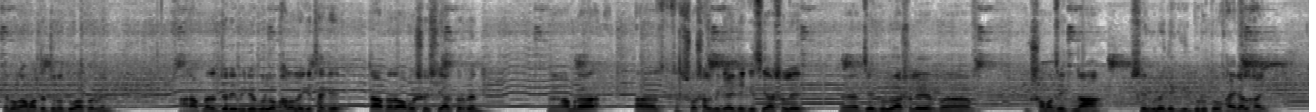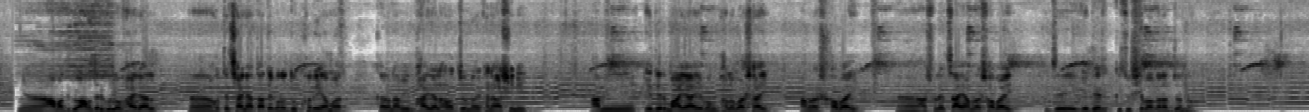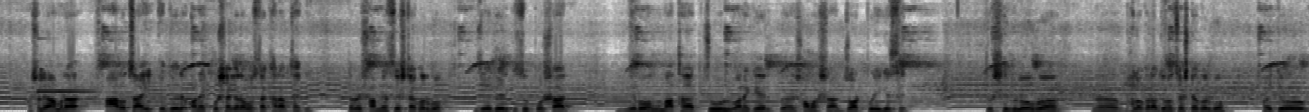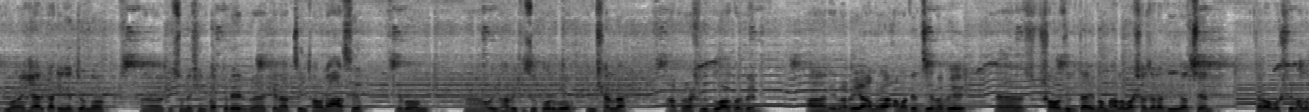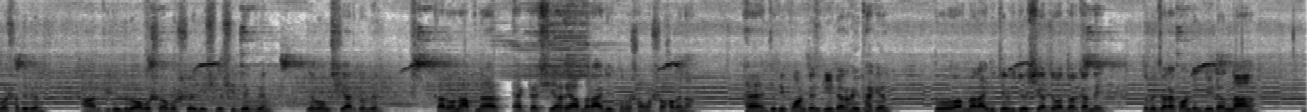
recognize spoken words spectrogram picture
এবং আমাদের জন্য দোয়া করবেন। আর আপনাদের যদি ভিডিওগুলো ভালো লেগে থাকে, তা আপনারা অবশ্যই শেয়ার করবেন। আমরা সোশ্যাল মিডিয়ায় দেখেছি আসলে যেগুলো আসলে সামাজিক না, সেগুলো দেখি দ্রুত ভাইরাল হয়। আমাদের, আমাদেরগুলো ভাইরাল হতে চায় না, তাতে কোনো দুঃখ নেই আমার, কারণ আমি ভাইরাল হওয়ার জন্য এখানে আসিনি। আমি এদের মায়া এবং ভালোবাসায় আমরা সবাই আসলে চাই আমরা সবাই যে এদের কিছু সেবা করার জন্য। আসলে আমরা আরও চাই এদের অনেক পোশাকের অবস্থা খারাপ থাকে। তবে সামনে চেষ্টা করব যে এদের কিছু পোশাক এবং মাথার চুল অনেকের সমস্যা জট পড়ে গেছে। তো সেগুলো ভালো করার জন্য চেষ্টা করব। হয়তো হেয়ার কাটিংয়ের জন্য কিছু মেশিনপত্রের আহ, কেনার চিন্তাভাবনা আছে এবং ওইভাবে কিছু করব ইনশাল্লাহ আপনারা শুধু দোয়া করবেন। আর এভাবে আমরা আমাদের যেভাবে সহযোগিতা এবং ভালোবাসা যারা দিয়ে যাচ্ছেন তারা অবশ্যই ভালোবাসা দেবেন। আর ভিডিওগুলো অবশ্যই অবশ্যই বেশি বেশি দেখবেন এবং শেয়ার করবেন। কারণ আপনার একটা শেয়ারে আপনার আইডির কোনো সমস্যা হবে না। হ্যাঁ যদি কন্টেন্ট ক্রিয়েটার হয়ে থাকেন তো আপনার আইডিতে ভিডিও শেয়ার দেওয়ার দরকার নেই। তবে যারা কন্টেন্ট ক্রিয়েটার না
